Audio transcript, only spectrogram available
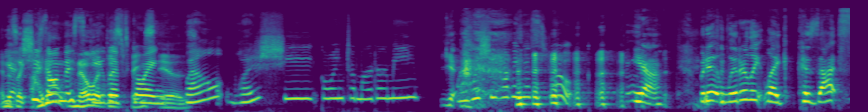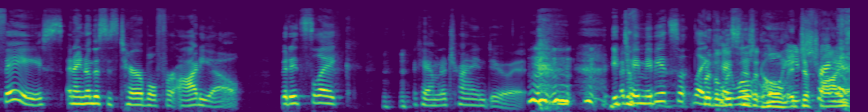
And Yeah, it's like she's I don't on the know ski what this lift face going, is. Well, was she going to murder me? yeah. or was she having a stroke? yeah, but it literally like because that face, and I know this is terrible for audio, but it's like, okay, I'm gonna try and do it. It okay, def- maybe it's like for the listeners at home, it each try to defies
